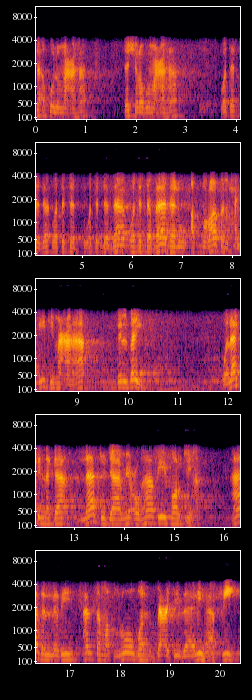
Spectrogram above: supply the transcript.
تأكل معها تشرب معها وتتبادل أطراف الحديث معها في البيت. ولكنك لا تجامعها في فرجها. هذا الذي أنت مطلوب باعتزالها فيه.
